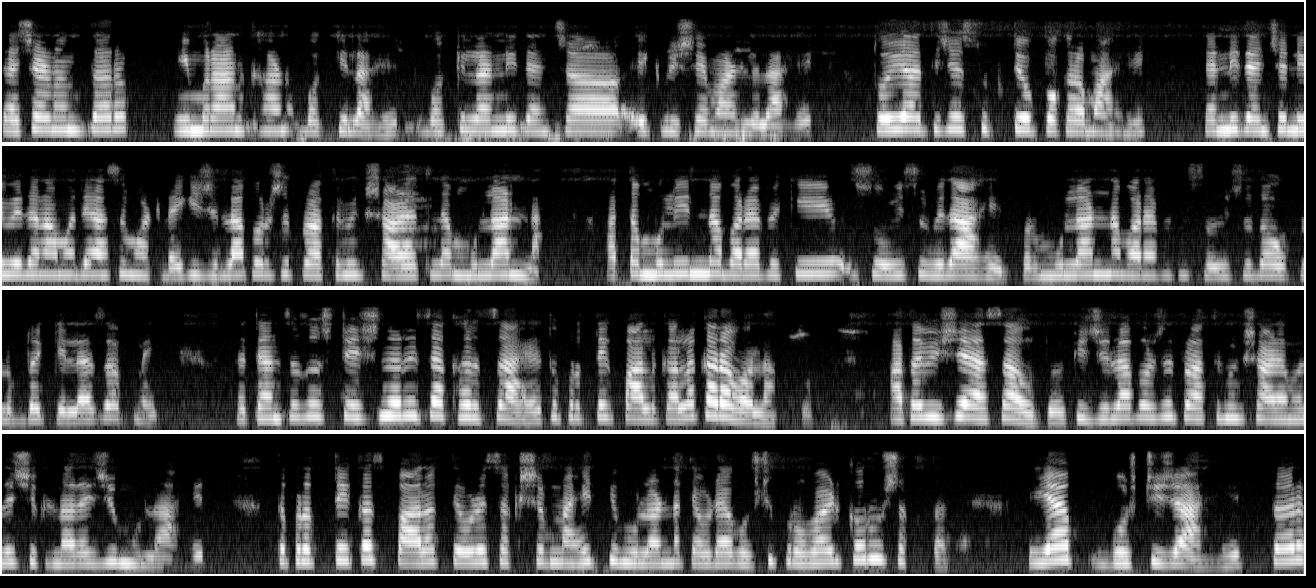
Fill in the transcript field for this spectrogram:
त्याच्यानंतर इम्रान खान वकील आहेत. वकिलांनी त्यांचा एक विषय मांडलेला आहे. तोही अतिशय सुट्टे उपक्रम आहे. त्यांनी त्यांच्या निवेदनामध्ये असं म्हटलंय की जिल्हा परिषद प्राथमिक शाळेतल्या मुलांना आता मुलींना बऱ्यापैकी सोयी सुविधा आहेत पण मुलांना बऱ्यापैकी सोयी सुद्धा उपलब्ध केल्या जात नाही तर त्यांचा जो स्टेशनरीचा खर्च आहे तो प्रत्येक पालकाला करावा लागतो. आता विषय असा होतो की जिल्हा परिषद प्राथमिक शाळेमध्ये शिकणारे जी मुलं आहेत तर प्रत्येकच पालक तेवढे सक्षम नाहीत की मुलांना तेवढ्या गोष्टी प्रोव्हाइड करू शकतात. या गोष्टी ज्या आहेत तर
